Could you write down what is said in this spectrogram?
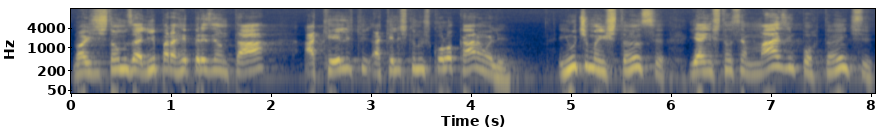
Nós estamos ali para representar aqueles que, aqueles que nos colocaram ali. Em última instância, e a instância mais importante,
